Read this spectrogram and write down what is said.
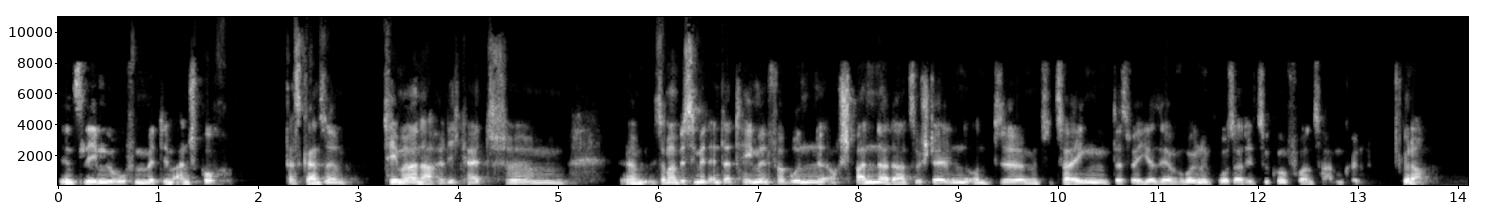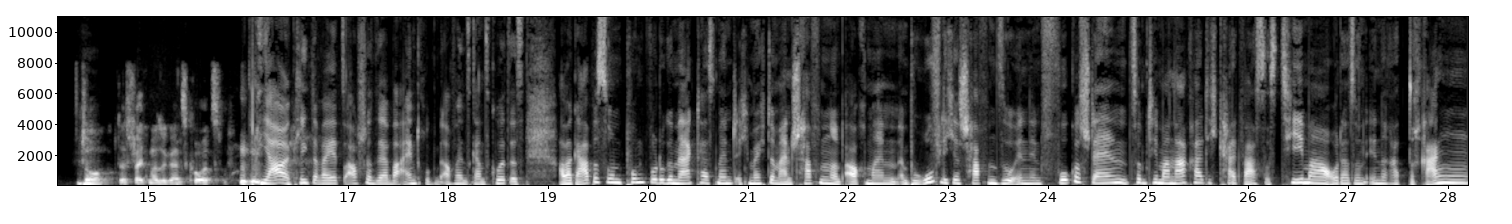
ins Leben gerufen mit dem Anspruch, das ganze Thema Nachhaltigkeit, ähm, ähm, sag mal, ein bisschen mit Entertainment verbunden, auch spannender darzustellen und ähm, zu zeigen, dass wir hier sehr wohl eine großartige Zukunft vor uns haben können. Genau. So, das vielleicht mal so ganz kurz. Ja, klingt aber jetzt auch schon sehr beeindruckend, auch wenn es ganz kurz ist. Aber gab es so einen Punkt, wo du gemerkt hast, Mensch, ich möchte mein Schaffen und auch mein berufliches Schaffen so in den Fokus stellen zum Thema Nachhaltigkeit? War es das Thema oder so ein innerer Drang,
